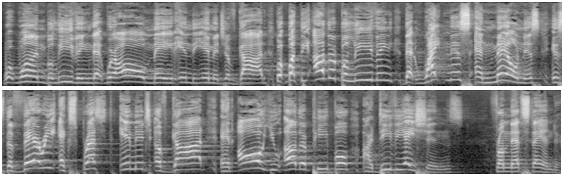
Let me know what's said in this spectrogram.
What One believing that we're all made in the image of God, but, but the other believing that whiteness and maleness is the very expressed image of God, and all you other people are deviations from that standard.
